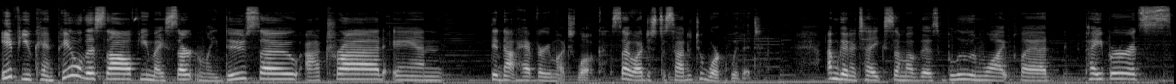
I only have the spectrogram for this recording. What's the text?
If you can peel this off, you may certainly do so. I tried and did not have very much luck, so I just decided to work with it. I'm going to take some of this blue and white plaid paper. It's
